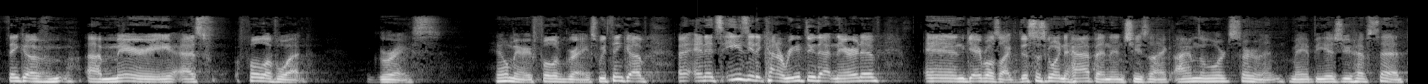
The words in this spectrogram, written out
think of uh, Mary as full of what grace. Hail Mary, full of grace. We think of, and it's easy to kind of read through that narrative. And Gabriel's like, this is going to happen. And she's like, I am the Lord's servant. May it be as you have said.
